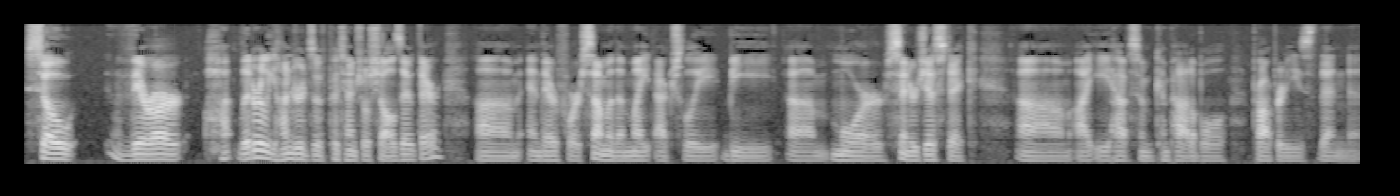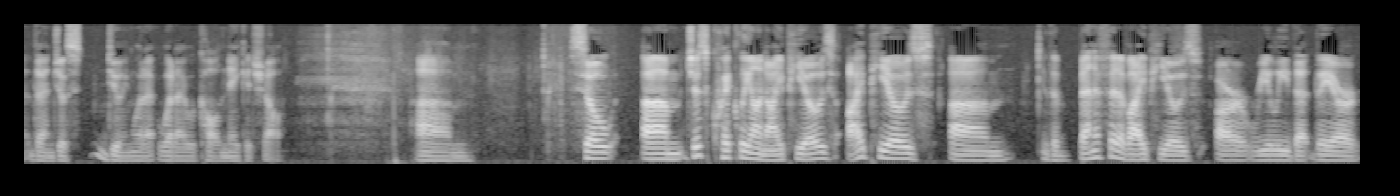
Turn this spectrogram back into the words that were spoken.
so there are hu- literally hundreds of potential shells out there um, and therefore some of them might actually be um, more synergistic um, i.e have some compatible properties than than just doing what I, what I would call naked shell. Um, so um, just quickly on IPOs, IPOs. Um, the benefit of IPOs are really that they are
